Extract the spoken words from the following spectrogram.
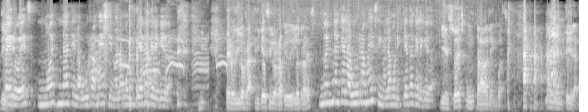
pero es, no es nada que la burra me, sino la morisqueta que le queda. Pero dilo rápido, hay que decirlo rápido, dilo otra vez. No es nada que la burra me, sino la morisqueta que le queda. Y eso es un trabalenguas. Mentira.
